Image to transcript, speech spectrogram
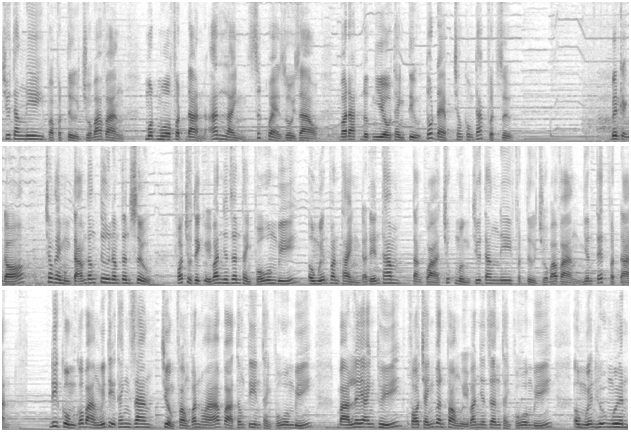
chư tăng ni và Phật tử chùa Ba Vàng một mùa Phật đản an lành, sức khỏe dồi dào và đạt được nhiều thành tựu tốt đẹp trong công tác Phật sự. Bên cạnh đó, trong ngày 8 tháng 4 năm Tân Sửu, Phó Chủ tịch Ủy ban Nhân dân thành phố Uông Bí, ông Nguyễn Văn Thành đã đến thăm, tặng quà chúc mừng chư Tăng Ni Phật tử Chùa Ba Vàng nhân Tết Phật đản Đi cùng có bà Nguyễn Thị Thanh Giang, trưởng phòng văn hóa và thông tin thành phố Uông Bí, bà Lê Anh Thúy, phó tránh văn phòng Ủy ban nhân dân thành phố Uông Bí, ông Nguyễn Hữu Nguyên,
